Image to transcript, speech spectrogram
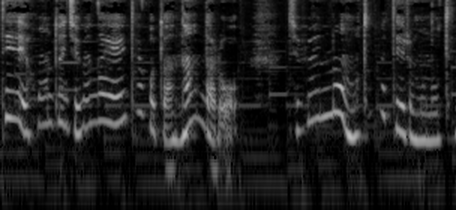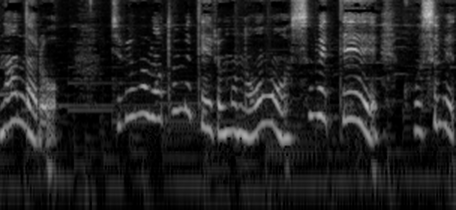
て、本当に自分がやりたいことは何だろう？自分の求めているものって何だろう？自分が求めているものをすべて、こうすべ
